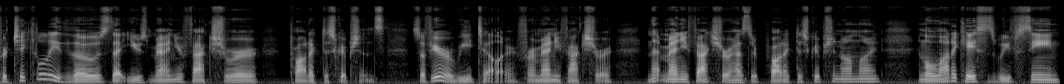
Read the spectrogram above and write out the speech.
particularly those that use manufacturer product descriptions. So if you're a retailer for a manufacturer, and that manufacturer has their product description online, in a lot of cases we've seen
